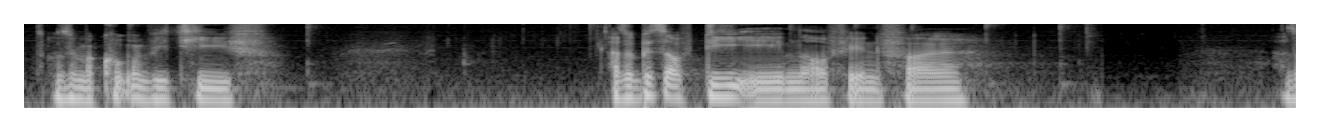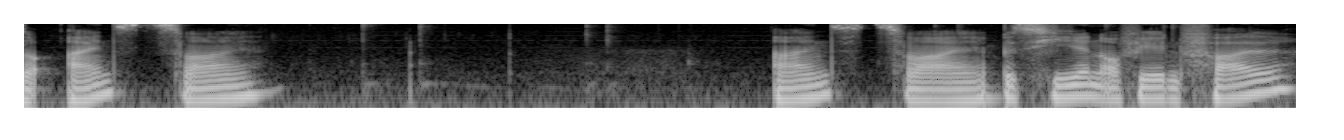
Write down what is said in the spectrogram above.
Jetzt muss ich mal gucken, wie tief. Also bis auf die Ebene auf jeden Fall. Also 1, 2, 1, 2, bis hierhin auf jeden Fall.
